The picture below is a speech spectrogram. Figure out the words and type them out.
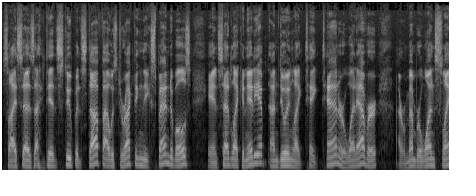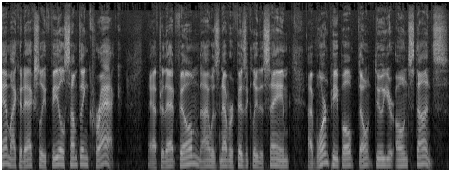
Sly says, I did stupid stuff. I was directing The Expendables and said, like an idiot, I'm doing like take 10 or whatever. I remember one slam, I could actually feel something crack. After that film, I was never physically the same. I've warned people don't do your own stunts.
